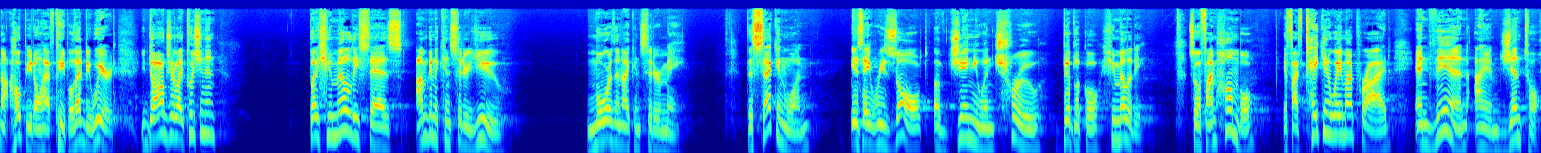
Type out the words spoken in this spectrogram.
Not hope you don't have people, that'd be weird. Dogs are like pushing in. But humility says, I'm going to consider you more than I consider me. The second one is a result of genuine, true biblical humility. So if I'm humble, if I've taken away my pride, and then I am gentle.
